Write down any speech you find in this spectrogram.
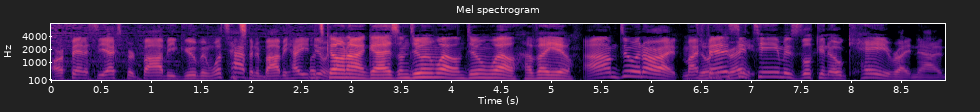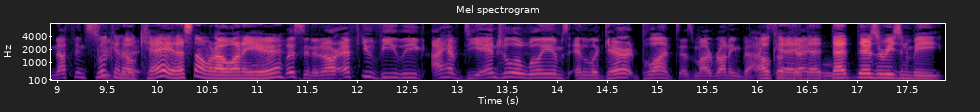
our fantasy expert, Bobby Gubin. What's happening, Bobby? How you What's doing? What's going on, guys? I'm doing well. I'm doing well. How about you? I'm doing all right. My Doing fantasy great. team is looking okay right now. Nothing's looking great. okay. That's not what I want to hear. Listen, in our FUV league, I have DeAngelo Williams and LeGarrette Blunt as my running backs. Okay, Okay, that that there's a reason to be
